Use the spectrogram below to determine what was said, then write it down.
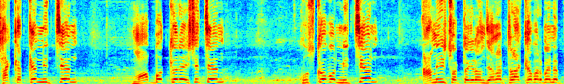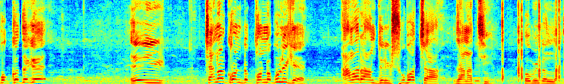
সাক্ষাৎকার নিচ্ছেন, মহব্বত করে এসেছেন, খোঁজখবর নিচ্ছেন, আমি চট্টগ্রাম জেলা ট্রাক কাভারম্যানের পক্ষ থেকে এই চ্যানেল কণ্ঠ কর্ণপুলিকে আমার আন্তরিক শুভেচ্ছা জানাচ্ছি। অভিনন্দন।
